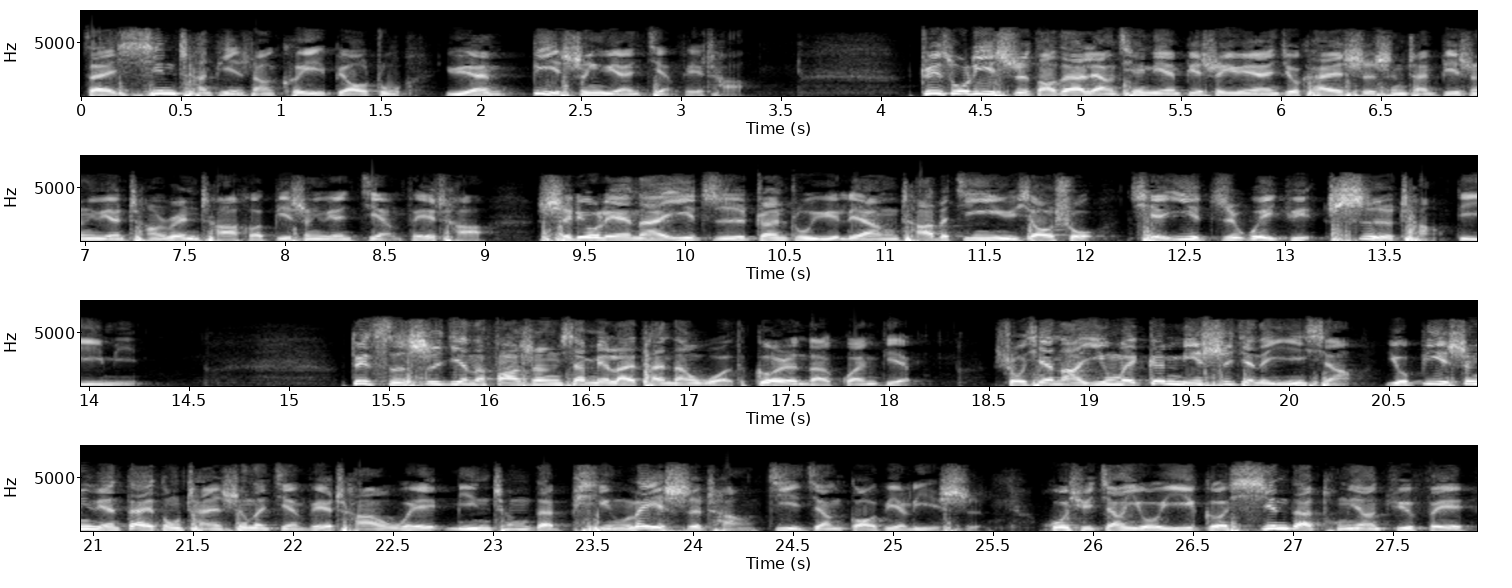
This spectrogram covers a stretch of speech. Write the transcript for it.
在新产品上可以标注“原碧生源减肥茶”。追溯历史，早在两千年，碧生源就开始生产碧生源长润茶和碧生源减肥茶。十六年来，一直专注于两茶的经营与销售，且一直位居市场第一名。对此事件的发生，下面来谈谈我个人的观点。首先呢，因为更名事件的影响，由碧生源带动产生的减肥茶为名称的品类市场即将告别历史，或许将由一个新的同样具备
